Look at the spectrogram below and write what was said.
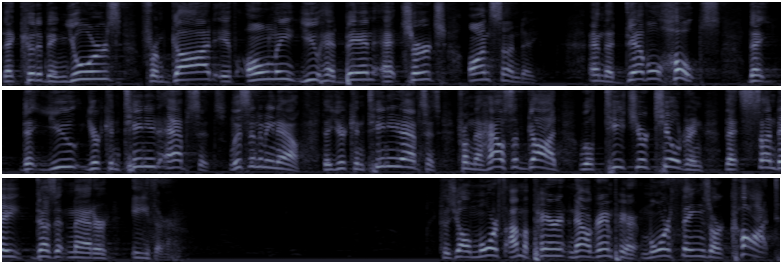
that could have been yours from God if only you had been at church on Sunday. And the devil hopes that that you your continued absence listen to me now that your continued absence from the house of god will teach your children that sunday doesn't matter either. Because y'all more i'm a parent now a grandparent. More things are caught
